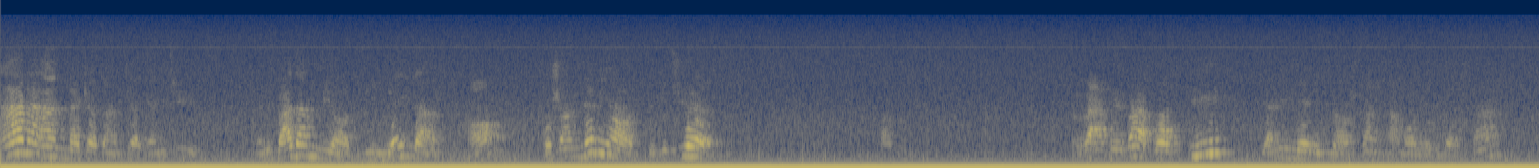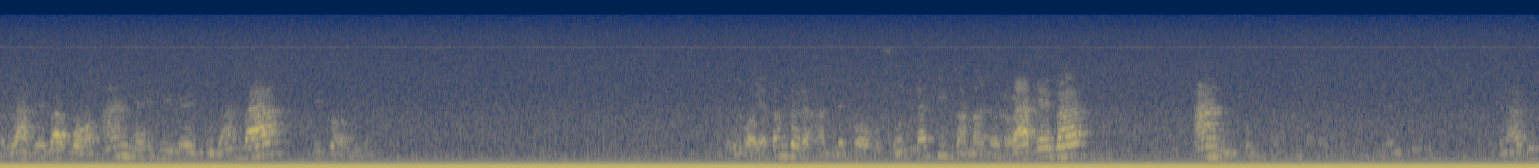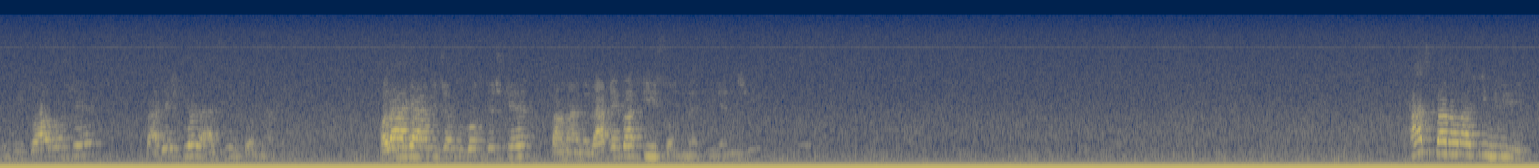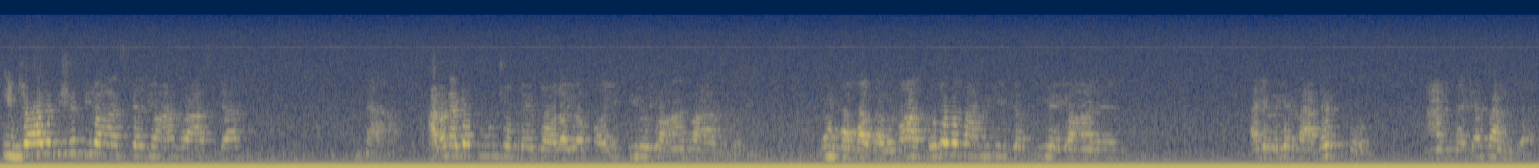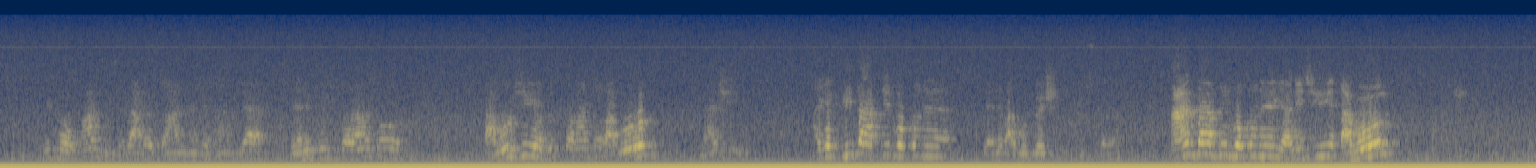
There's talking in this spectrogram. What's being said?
ان انک تنجر یعنی چی؟ یعنی بدم میاد بیمیلم خوشم نمیاد که تو چیه؟ رقبه با یعنی میل داشتن تمایل داشتن رقبه با ان یعنی بیمیل بودن و بیگار بودن. روایت هم داره ان نکاح و سنتی و من رقبه ان سنتی. یعنی چی؟ این هر کسی بیگار باشه بعدش بیاد از این سنت. حالا اگر همینجا میگفتش که فمن رقبه فی سنتی. پس بنابراین می‌بینید اینجا آیا میشه فی را هست کرد یا ان را هست کرد نه. الان اگر تو اون جمله بالا یا پایین فی رو یا ان را هست کنید اون مخاطب ما از کجا بفهمی که اینجا فیه یا انه اگه بگه رقب تو انکه تنجه این مفهم میشه رقب تو انکه تنجه یعنی دوست دارم تو قبول شی یا دوست دارم تو قبول نشی؟ اگه فی تقدیر بکنه یعنی قبول بشی. ان تقدیر بکنه یعنی چی؟ قبول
